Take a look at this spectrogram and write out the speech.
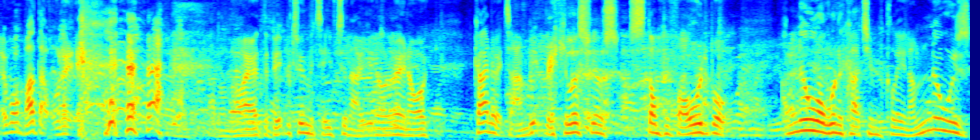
it wasn't bad that, was it? I don't know. I had the bit between my teeth tonight. You know what I mean? I was kind of at time a bit ridiculous, you know, stomping forward, but I knew I wouldn't catch him clean. I knew it was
